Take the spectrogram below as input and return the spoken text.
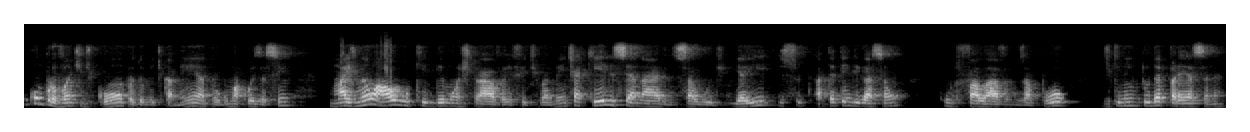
um, comprovante de compra do medicamento, alguma coisa assim, mas não algo que demonstrava efetivamente aquele cenário de saúde. E aí isso até tem ligação com o que falávamos há pouco, de que nem tudo é pressa, né?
